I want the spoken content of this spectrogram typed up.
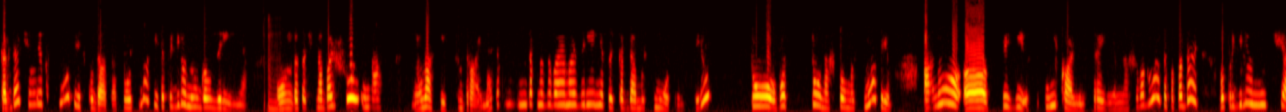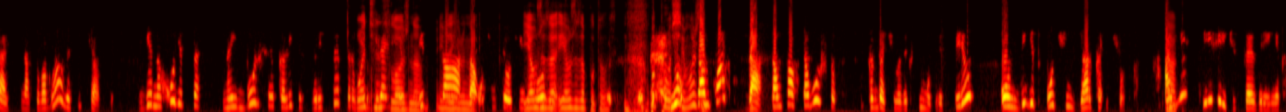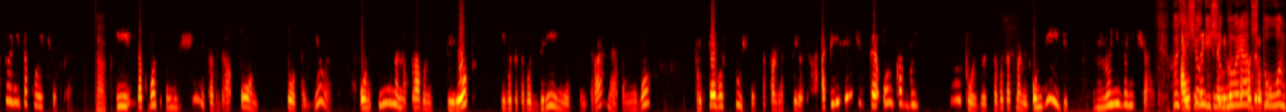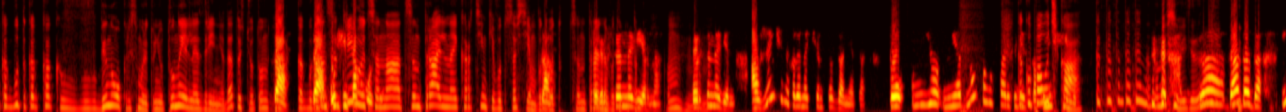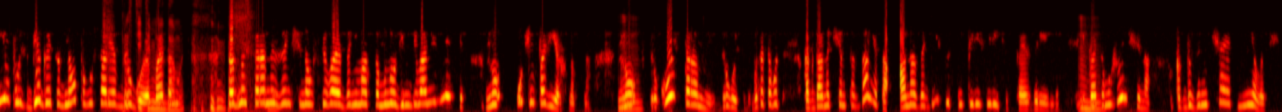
когда человек смотрит куда-то, то есть у нас есть определенный угол зрения. Мгм. Он достаточно большой у нас. У нас есть центральное так, так называемое зрение. То есть, когда мы смотрим вперед, то вот то, на что мы смотрим, оно э, в связи с уникальным строением нашего глаза попадает в определенную часть нашего глаза сейчас, где находится наибольшее количество рецепторов. Очень сложно, Юрьевна. Да, очень все очень Я уже, за, я уже запуталась. Ну, Попроще, можно? сам факт, да, сам факт того, что когда человек смотрит вперед, он видит очень ярко и четко. А Так. есть периферическое зрение, которое не такое четкое. Так, И так вот у мужчины, когда он что-то делает, он именно направлен вперед, и вот это вот зрение центральное у него, вся его сущность направлена вперед. А периферическое он как бы пользуется в этот момент. Он видит, но не замечает. То есть А вот еще, еще говорят, что он как будто как, как в бинокль смотрит, у него туннельное зрение, да? То есть вот он Да, как бы да, концентрируется на центральной картинке, вот совсем, вот, Да, вот центрально. вот совершенно это так. верно. Мгм. Совершенно верно. А женщина, когда она чем-то занята, то у нее не одно полушарие, Как у паучка. Ты-ты-ты-ты-ты, Она все видит, да? Да, да, да. Импульс бегает с одного полушария в другое. Меня, Поэтому, дамы. с одной стороны, женщина успевает заниматься многими делами вместе, но очень поверхностно. Но Мгм. с другой стороны, с другой стороны, вот это вот, когда она чем-то занята, она задействует и периферическое зрение. И Мгм. поэтому женщина как бы замечает мелочь.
